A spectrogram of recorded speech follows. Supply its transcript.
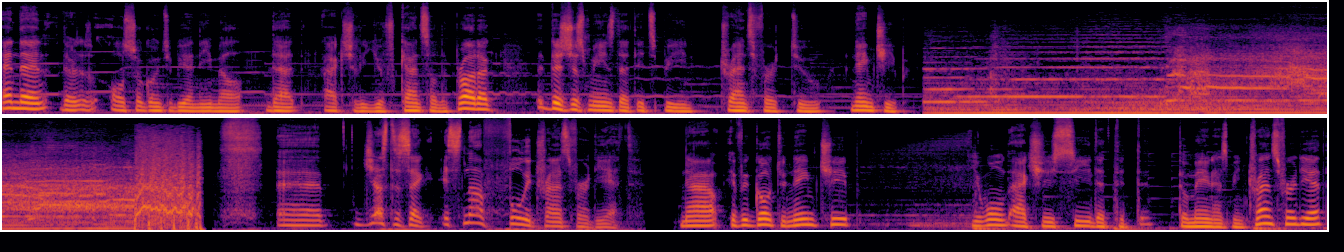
and then there's also going to be an email that actually you've canceled the product. This just means that it's been transferred to Namecheap. Just a sec, it's not fully transferred yet. Now, if we go to Namecheap, you won't actually see that the domain has been transferred yet.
